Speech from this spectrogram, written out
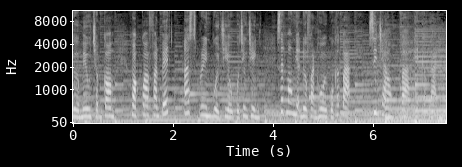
gmail.com hoặc qua fanpage aspirin buổi chiều của chương trình. Rất mong nhận được phản hồi của các bạn. Xin chào và hẹn gặp lại.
